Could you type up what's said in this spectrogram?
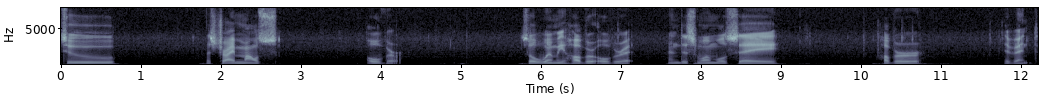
to, let's try mouse over. So when we hover over it, and this one will say hover event.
